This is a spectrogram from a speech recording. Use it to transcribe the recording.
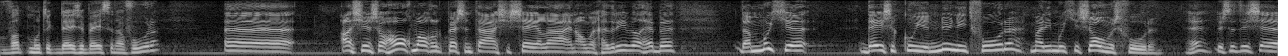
wat moet ik deze beesten nou voeren? als je een zo hoog mogelijk percentage CLA en omega-3 wil hebben, dan moet je deze koeien nu niet voeren, maar die moet je zomers voeren. Dus dat is uh,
